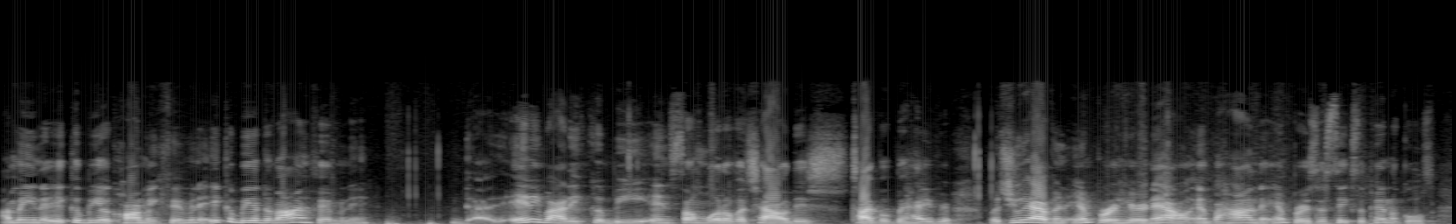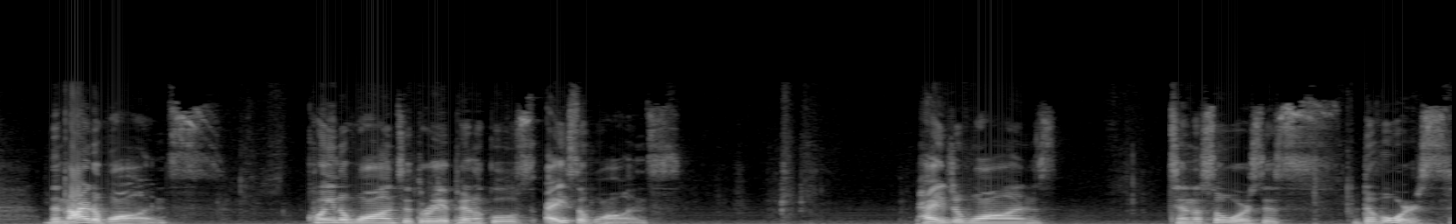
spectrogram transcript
I mean, it could be a karmic feminine. It could be a divine feminine. Anybody could be in somewhat of a childish type of behavior. But you have an emperor here now, and behind the emperor is the six of pentacles, the knight of wands, queen of wands, the three of pentacles, ace of wands, page of wands, ten of swords. It's divorce.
